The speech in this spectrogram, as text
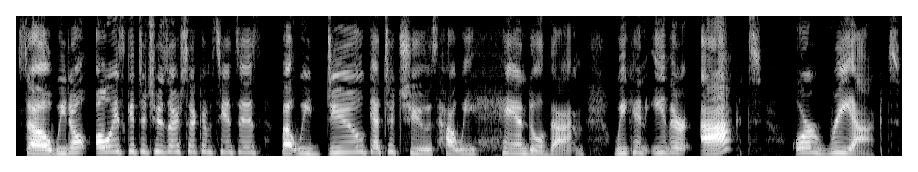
So we don't always get to choose our circumstances, but we do get to choose how we handle them. We can either act or react.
